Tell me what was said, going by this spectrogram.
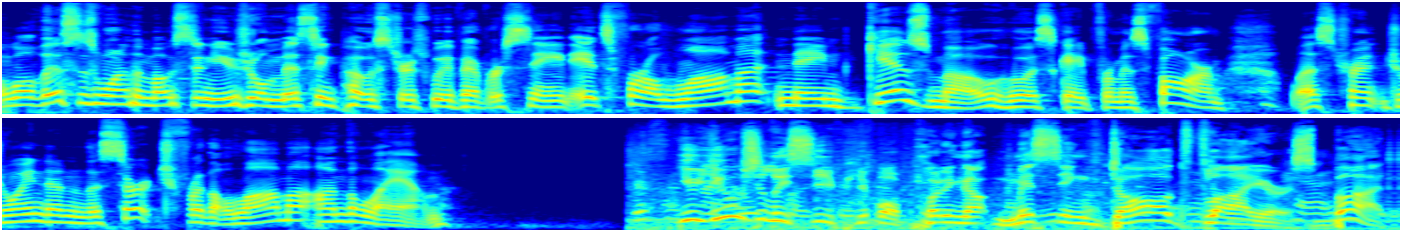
Well, this is one of the most unusual missing posters we've ever seen. It's for a llama named Gizmo who escaped from his farm. Les Trent joined in the search for the llama on the lam. You usually see people putting up missing dog flyers, but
